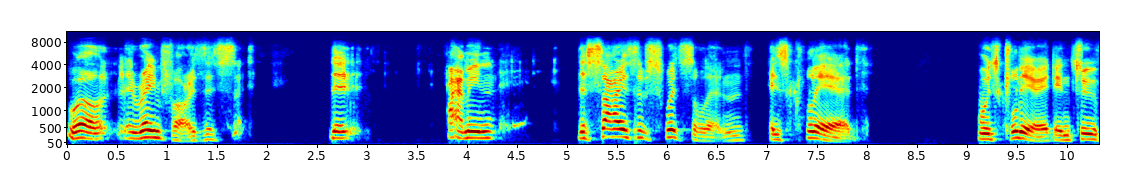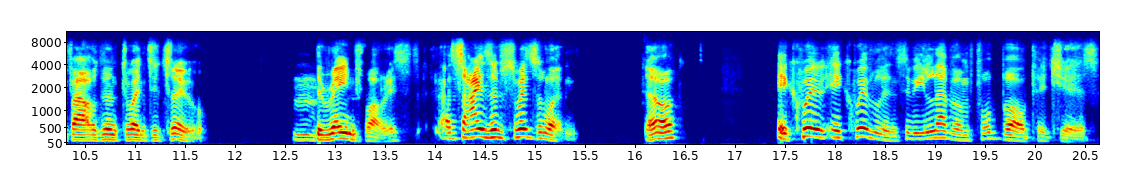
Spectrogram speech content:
Well, the rainforest is the. I mean, the size of Switzerland is cleared. Was cleared in 2022. Hmm. The rainforest, the size of Switzerland, you know, Equi- equivalent to 11 football pitches.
